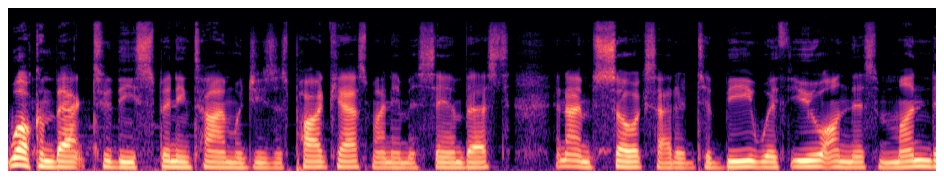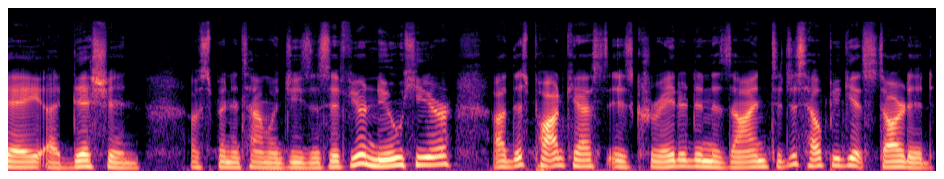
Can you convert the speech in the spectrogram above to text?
Welcome back to the Spending Time with Jesus podcast. My name is Sam Best, and I'm so excited to be with you on this Monday edition of Spending Time with Jesus. If you're new here, uh, this podcast is created and designed to just help you get started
